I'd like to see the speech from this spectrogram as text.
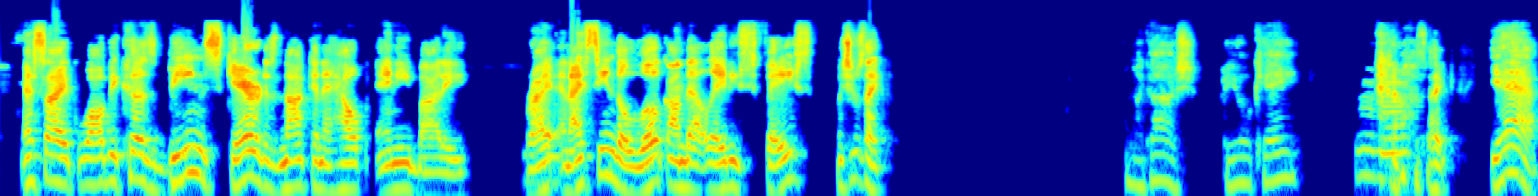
it's like, Well, because being scared is not going to help anybody, right? And I seen the look on that lady's face when she was like, Oh my gosh, are you okay? Mm-hmm. And I was like, Yeah,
